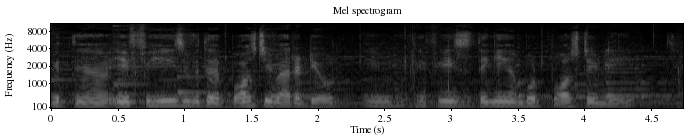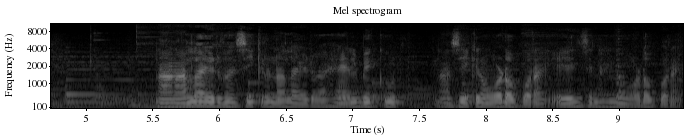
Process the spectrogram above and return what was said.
with if he's with positive attitude if he's thinking about positively நான் நல்லா ஆயிடுவேன் சீக்கிரம் நல்லா ஆயிடுவேன் ஹெல் பி குட் நான் சீக்கிரம் ஓட போகிறேன் ஏஞ்சி நின்று ஓட போகிறேன்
